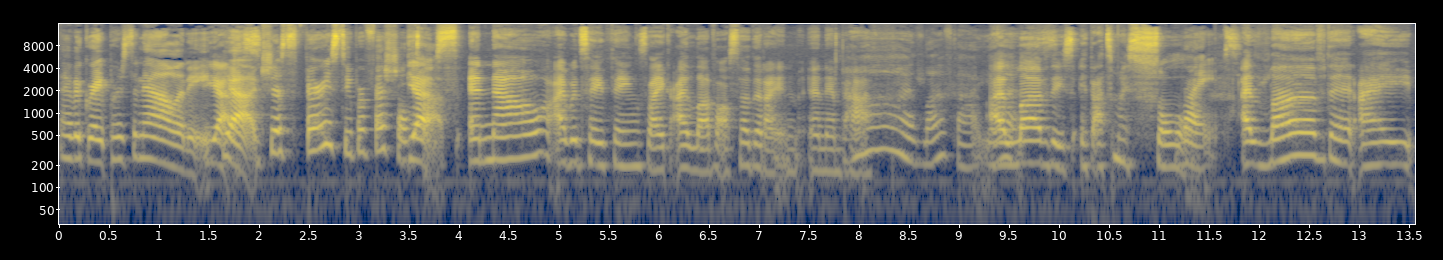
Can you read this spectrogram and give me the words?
I have a great personality. Yes. Yeah, just very superficial Yes. stuff. And now I would say things like I love also that I'm an empath. Oh, I love that. Yes. I love these. That's my soul. Right. I love that I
